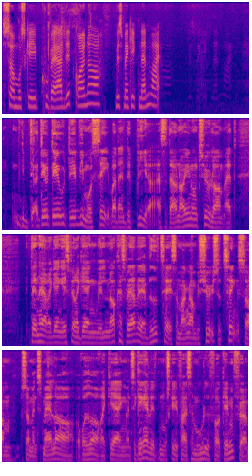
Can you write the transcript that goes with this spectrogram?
som måske kunne være lidt grønnere, hvis man gik den anden vej. Jamen, det, det, er jo, det er jo det, vi må se, hvordan det bliver. Altså, der er jo nok ikke nogen tvivl om, at den her regering, SV-regeringen, vil nok have svært ved at vedtage så mange ambitiøse ting som, som en smallere, rødere regering, men til gengæld vil den måske faktisk have mulighed for at gennemføre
